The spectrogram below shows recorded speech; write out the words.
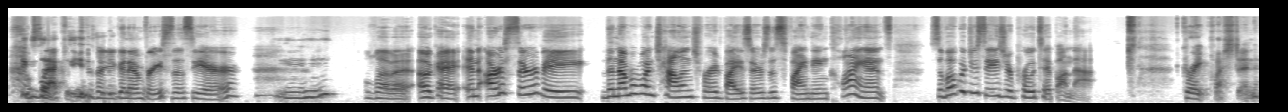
exactly. what are you going to embrace this year? Mm-hmm. Love it. Okay. In our survey, the number one challenge for advisors is finding clients. So, what would you say is your pro tip on that? Great question.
